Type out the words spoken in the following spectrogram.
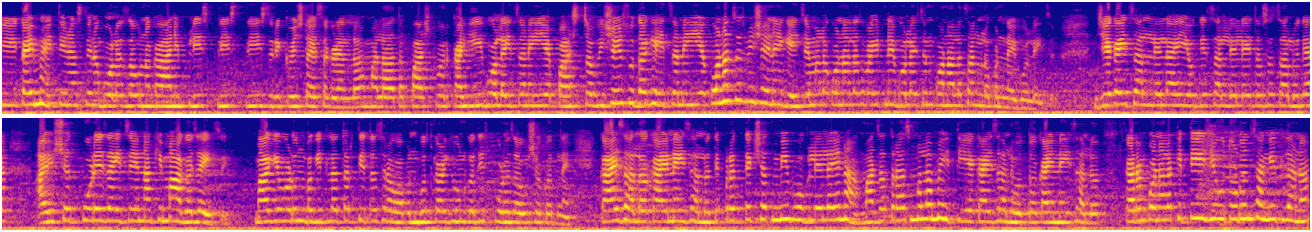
की काही माहिती नसते ना बोलत जाऊ नका आणि प्लीज प्लीज प्लीज रिक्वेस्ट आहे सगळ्यांना. मला आता पास्टवर काहीही बोलायचं नाही आहे पास्टचा विषय सुद्धा घ्यायचा नाही आहे कोणाचाच विषय नाही घ्यायचा. मला कोणालाच वाईट नाही बोलायचं आणि कोणाला चांगलं पण नाही बोलायचं. जे काही चाललेलं आहे योग्य चाललेलं आहे तसं चालू द्या. आयुष्यात पुढे जायचे ना की मागं जायचे मागे वळून बघितलं तर तिथंच राहू आपण. भूतकाळ घेऊन कधीच पुढे जाऊ शकत नाही. काय झालं काय नाही झालं ते प्रत्यक्षात मी भोगलेलं आहे ना. माझा त्रास मला माहिती आहे काय झालं होतं काय नाही झालं. कारण कोणाला किती जीव तोडून सांगितलं ना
